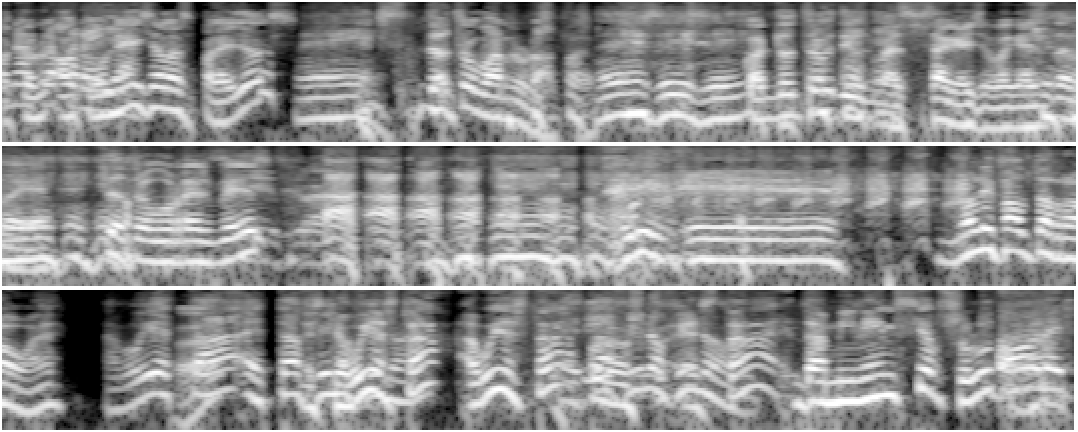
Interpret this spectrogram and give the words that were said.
el que, el que uneix a les parelles Eh. és no trobar-ne un altre. Eh, sí, sí. Quan no en trobes, dius, va, segueixo amb aquesta, perquè no trobo res més. Miri, eh, no li falta raó, eh? Avui està, està És fino, que avui fino, està, eh? avui està, Està però fino, fino. està d'eminència absoluta. Ole. Eh?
